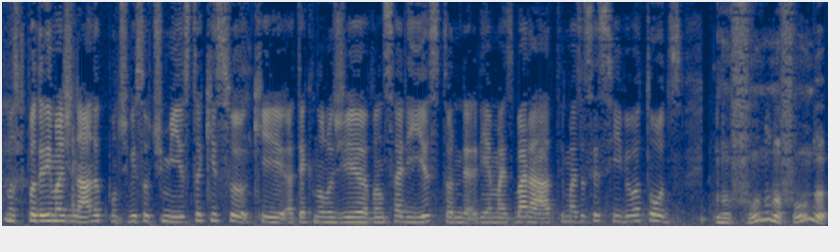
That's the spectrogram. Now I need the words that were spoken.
Mas tu poderia imaginar, do ponto de vista otimista, que, isso, que a tecnologia avançaria, se tornaria mais barata e mais acessível a todos. No fundo, no fundo,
